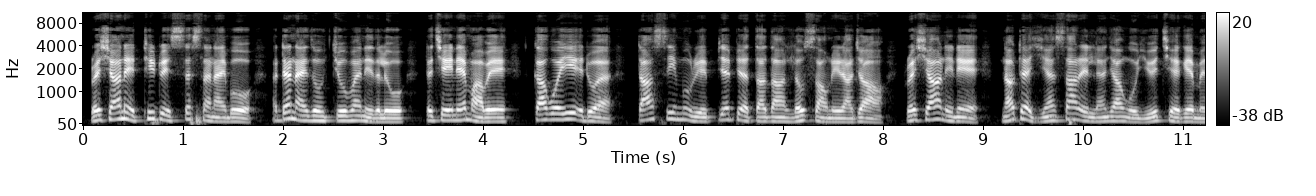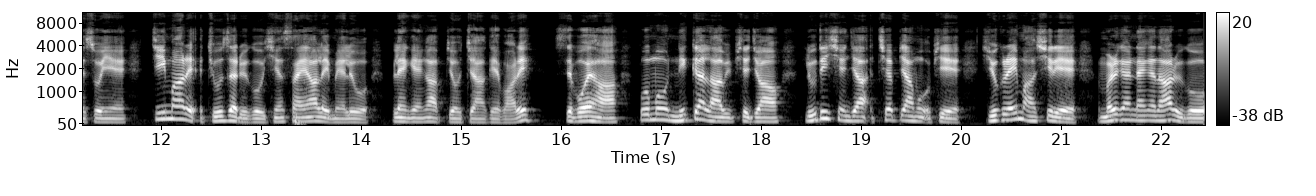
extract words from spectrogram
။ရုရှားနဲ့ထိတွေ့ဆက်ဆံနိုင်ဖို့အတက်နိုင်ဆုံးကြိုးပမ်းနေသလိုတစ်ချိန်တည်းမှာပဲကာကွယ်ရေးအတွက် တားဆီးမှုတွေပြက်ပြက်သားသားလှုပ်ဆောင်နေတာကြောင့်ရုရှားအနေနဲ့နောက်ထပ်ရန်စတဲ့လမ်းကြောင်းကိုရွေးချယ်ခဲ့မယ်ဆိုရင်ကြီးမားတဲ့အကျိုးဆက်တွေကိုရင်ဆိုင်ရလိမ့်မယ်လို့ဘလင်ကန်ကပြောကြားခဲ့ပါတယ်။ စစ်ပွဲဟာပုံမနိကတ်လာပြီဖြစ်ကြောင်းလူသိရှင်ကြားအချက်ပြမှုအဖြစ်ယူကရိန်းမှာရှိတဲ့အမေရိကန်နိုင်ငံသားတွေကို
